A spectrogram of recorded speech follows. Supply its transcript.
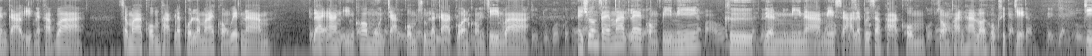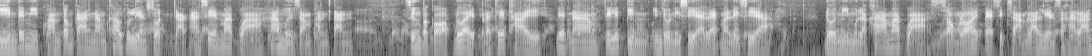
ยังกล่าวอีกนะครับว่า สมาคมผักและผลไม้ของเวียดนาม ได้อ้างอิงข้อมูลจากกรมศุลกากรของจีนว่า ในช่วงไตรมาสแรกของปีนี้ คือเดือนมีนาเมษาและพฤษภาคม 2567 จีนได้มีความต้องการนำเข้าทุเรียนสดจากอาเซียนมากกว่า 53,000 ตัน ซึ่งประกอบด้วยประเทศไทย เวียดนาม ฟิลิปปินส์อินโดนีเซีย และมาเลเซีย โดยมีมูลค่ามากกว่า 283 ล้านเหรียญสหรัฐ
